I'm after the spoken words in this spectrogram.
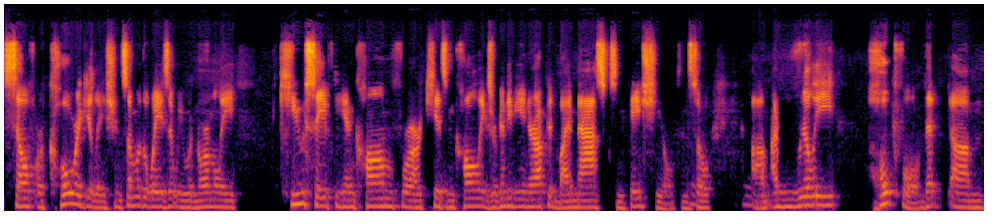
self or co-regulation. Some of the ways that we would normally cue safety and calm for our kids and colleagues are going to be interrupted by masks and face shields. And so mm-hmm. um, I'm really hopeful that um,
